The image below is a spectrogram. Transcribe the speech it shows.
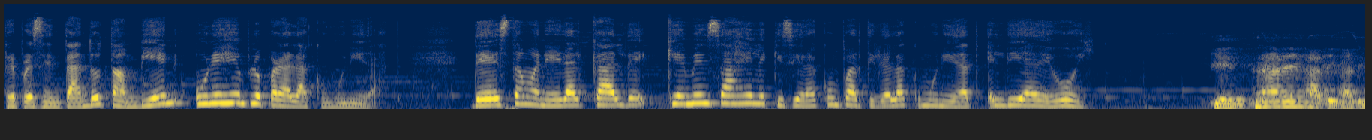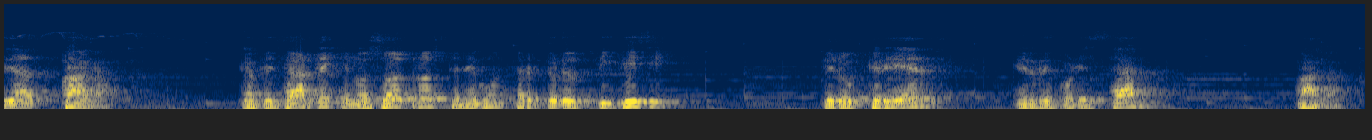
representando también un ejemplo para la comunidad. De esta manera, alcalde, ¿qué mensaje le quisiera compartir a la comunidad el día de hoy? Que entrar en la legalidad paga, que a pesar de que nosotros tenemos un territorio difícil, pero creer en reforestar paga.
